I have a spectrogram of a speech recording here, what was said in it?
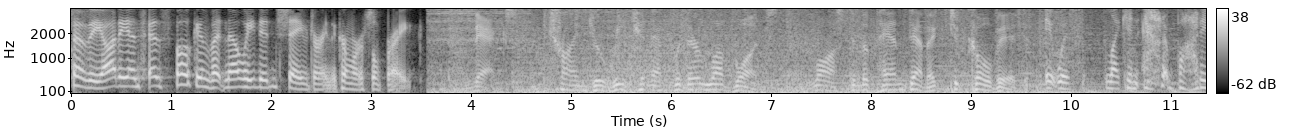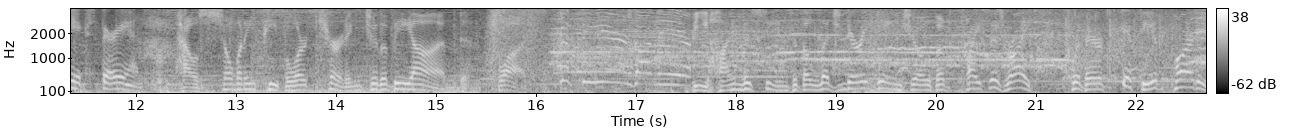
The audience has spoken, but no, he didn't shave during the commercial break. Next, trying to reconnect with their loved ones lost in the pandemic to COVID. It was like an out of body experience. How so many people are turning to the beyond. Plus, 50 years on the air. Behind the scenes at the legendary game show The Price is Right for their 50th party.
